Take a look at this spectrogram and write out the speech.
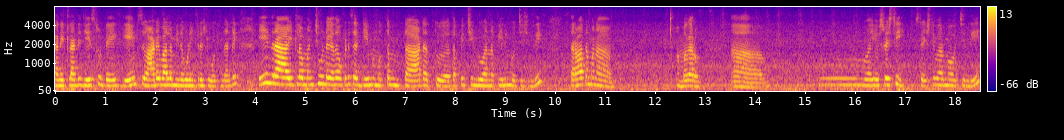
కానీ ఇట్లాంటివి చేస్తుంటే గేమ్స్ ఆడే వాళ్ళ మీద కూడా ఇంట్రెస్ట్ పోతుంది. అంటే ఏంద్రా ఇట్లా మంచిగా ఉండే కదా ఒకటేసారి గేమ్ను మొత్తం ఆట తు- తప్పించిండు అన్న ఫీలింగ్ వచ్చేసింది. తర్వాత మన అమ్మగారు అయ్యో శ్రేష్ఠి శ్రేష్ఠి వర్మ వచ్చింది.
